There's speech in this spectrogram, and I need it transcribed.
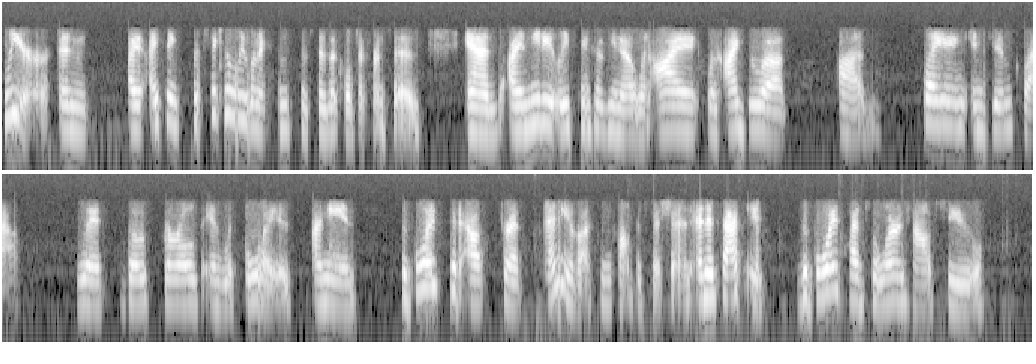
clear. And I, I think particularly when it comes to physical differences, and I immediately think of you know when I when I grew up um, playing in gym class with both girls and with boys. I mean, the boys could outstrip any of us in competition, and in fact, it, the boys had to learn how to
